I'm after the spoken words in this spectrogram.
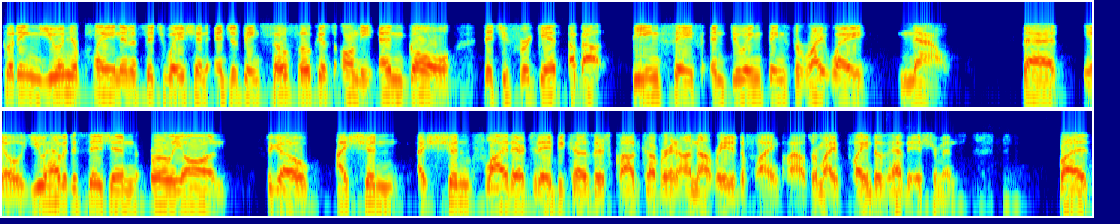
putting you and your plane in a situation and just being so focused on the end goal that you forget about being safe and doing things the right way now. That you know you have a decision early on to go. I shouldn't I shouldn't fly there today because there's cloud cover and I'm not rated to fly in clouds or my plane doesn't have the instruments. But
